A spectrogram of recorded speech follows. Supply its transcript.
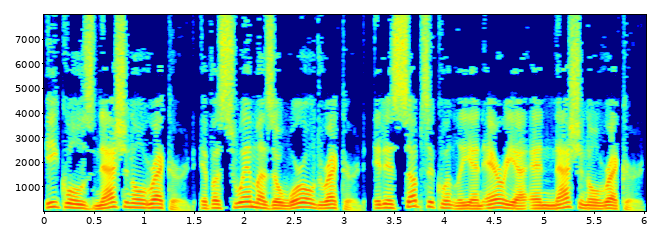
equals national record if a swim is a world record, it is subsequently an area and national record.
